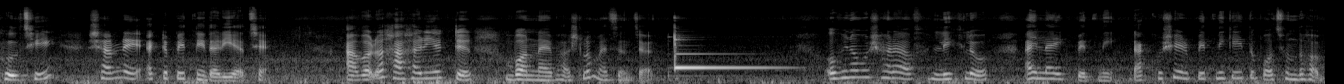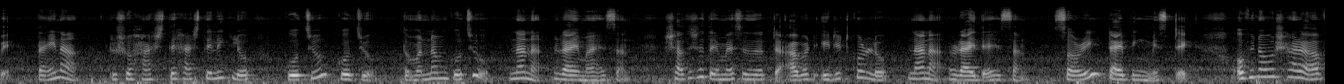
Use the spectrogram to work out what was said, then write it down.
খুলছি, সামনে একটা পেতনি দাঁড়িয়ে আছে। আবারও হাহারি একটের বন্যায় ভাসলো মেসেঞ্জার। অভিনব সারাফ লিখল আই লাইক পেতনি। রাক্ষসের পেতনিকেই তো পছন্দ হবে, তাই না? টুসু হাসতে হাসতে লিখল, কচু কচু। তোমার নাম কচু? না না, রাইমা হেসান সাথে সাথে মেসেঞ্জারটা আবার এডিট করল, না না, Raida Hasan sorry typing mistake Abhinav Saraf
